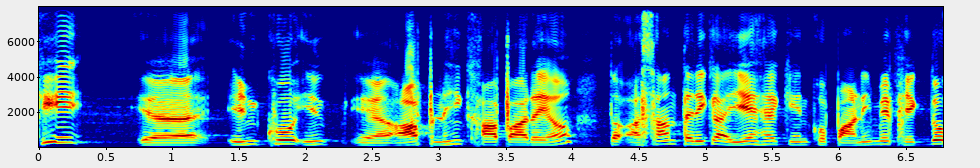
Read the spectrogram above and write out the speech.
कि इनको इन आप नहीं खा पा रहे हो तो आसान तरीका ये है कि इनको पानी में फेंक दो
